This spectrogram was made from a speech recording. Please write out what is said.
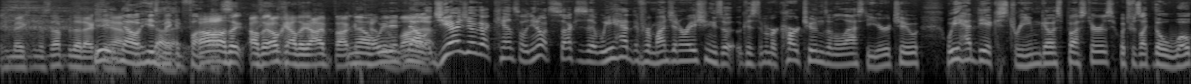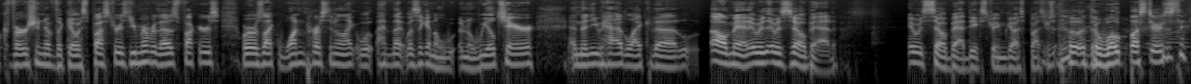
Are you making this up, or that actually He- happened? no, he's No, making that- fun Oh, I of was us. like, I was like, okay, I was like, I fucking no, we didn't. buy No, that. GI Joe got canceled. You know what sucks is that we had for my generation because remember cartoons in the last year or two. We had the Extreme Ghostbusters, which was like the woke version of the Ghostbusters. Do you remember those fuckers? Where it was like one person in like w- had that was like in a, in a wheelchair, and then you had like the oh man, it was it was so bad. It was so bad. The Extreme Ghostbusters. the, the Woke Busters.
